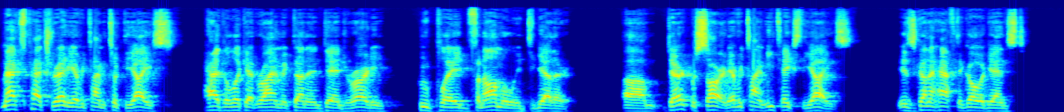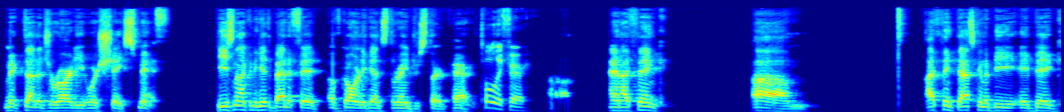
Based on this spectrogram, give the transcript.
Max Pacioretty, every time he took the ice, had to look at Ryan McDonagh and Dan Girardi, who played phenomenally together. Um, Derek Brassard, every time he takes the ice, is going to have to go against McDonagh, Girardi, or Skjei Smith. He's not going to get the benefit of going against the Rangers' third pairing. Totally fair. And I think, um, I think that's going to be a big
